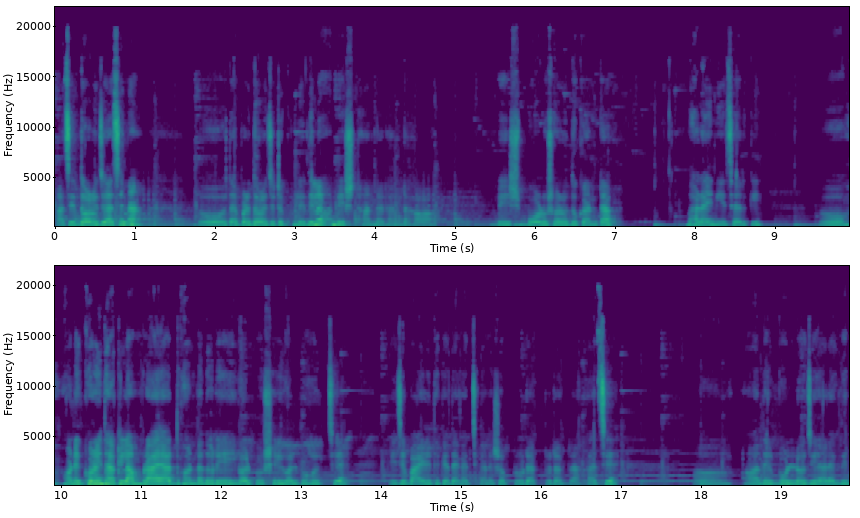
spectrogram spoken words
কাঁচের দরজা আছে না? তো তারপরে দরজাটা খুলে দিল, বেশ ঠান্ডা ঠান্ডা হাওয়া। বেশ বড় সড়ো দোকানটা ভাড়ায় নিয়েছে আর কি। তো অনেকক্ষণই থাকলাম, প্রায় আধ ঘণ্টা ধরে এই গল্প, সেই গল্প হচ্ছে। এই যে বাইরে থেকে দেখাচ্ছে এখানে সব প্রোডাক্ট টোডাক্ট রাখা আছে। আমাদের বলল যে আর একদিন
